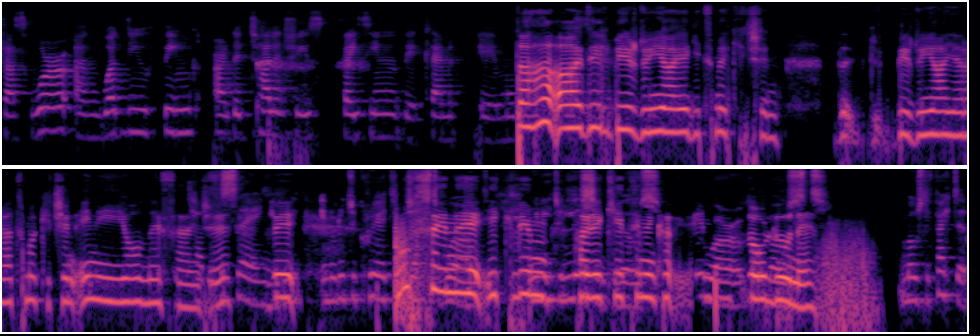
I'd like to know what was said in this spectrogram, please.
just world, and what do you think are the challenges facing the climate uh, movement? daha adil bir dünyaya gitmek için, bir dünya yaratmak için en iyi yol ne sence? Ve bu sene iklim hareketinin zorluğu ne? Most affected,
